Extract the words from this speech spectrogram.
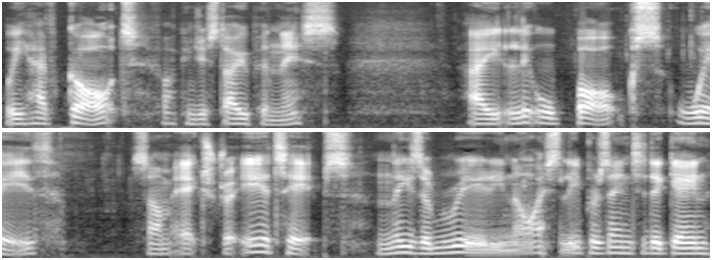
we have got, if I can just open this, a little box with some extra ear tips. And these are really nicely presented again.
